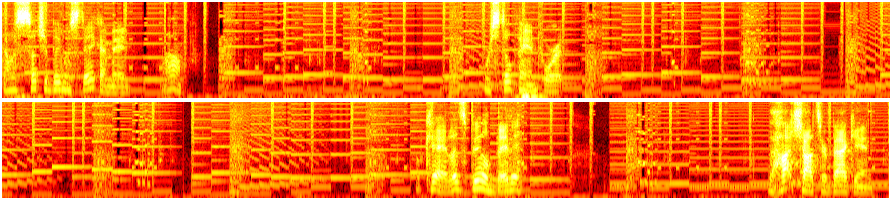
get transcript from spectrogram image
That was such a big mistake I made. Wow. We're still paying for it. Okay, let's build, baby. The hot shots are back in.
